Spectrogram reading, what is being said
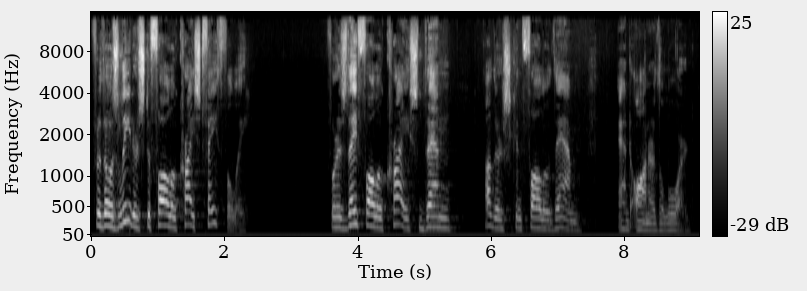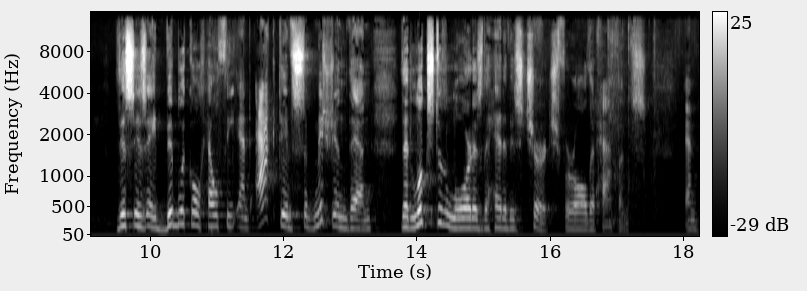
for those leaders to follow Christ faithfully. For as they follow Christ, then others can follow them and honor the Lord. This is a biblical, healthy, and active submission, then, that looks to the Lord as the head of his church for all that happens. And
